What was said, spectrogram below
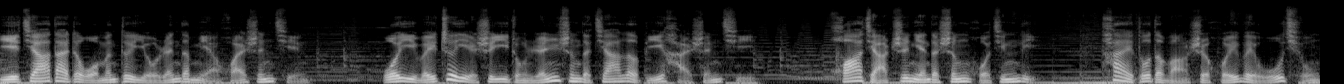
也夹带着我们对友人的缅怀深情。我以为这也是一种人生的加勒比海神奇。花甲之年的生活经历，太多的往事回味无穷，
